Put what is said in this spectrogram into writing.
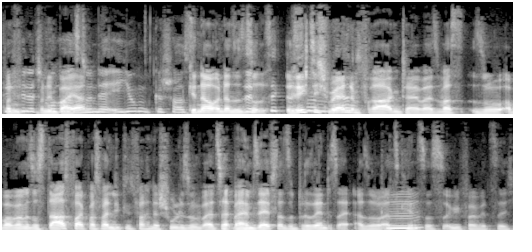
Wie von, viele von den Tore hast du Bayern. in der E-Jugend geschossen? Genau, und dann sind so 70 bis richtig 100? random Fragen teilweise. Was so, aber wenn man so Stars fragt, was war dein Lieblingsfach in der Schule, so als halt bei einem selbst dann so präsent ist, also als Mhm. Kind, das ist irgendwie voll witzig.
